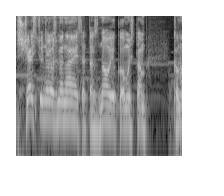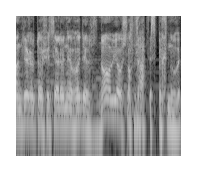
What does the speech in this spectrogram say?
з честю не розминається, та знов якомусь там командиру та офіцеру не вгодив, знов його солдати спихнули.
